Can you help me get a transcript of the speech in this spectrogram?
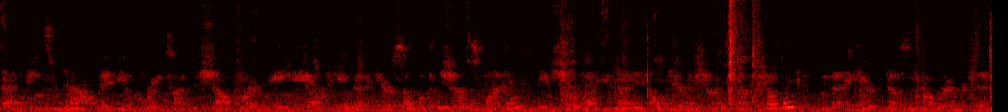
That means now may be a great time to shop for an AARP Medicare supplement insurance plan insured by United Healthcare Insurance Company. Medicare doesn't cover everything,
